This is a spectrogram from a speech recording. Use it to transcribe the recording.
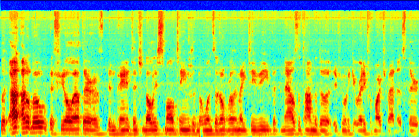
Look, I, I don't know if you all out there have been paying attention to all these small teams and the ones that don't really make TV, but now's the time to do it if you want to get ready for March Madness. There,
